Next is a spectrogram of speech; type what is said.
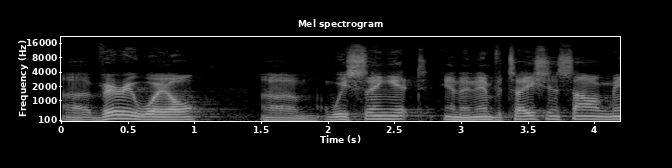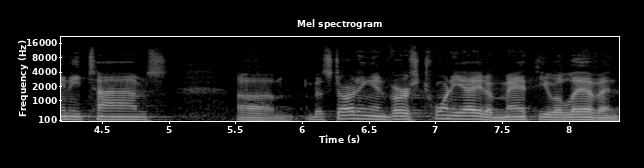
uh, very well. Um, we sing it in an invitation song many times. Um, but starting in verse 28 of Matthew 11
